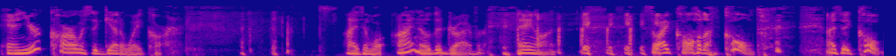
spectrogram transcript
And your car was a getaway car. I said, well, I know the driver. Hang on. so I called up Colt. I said, Colt,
